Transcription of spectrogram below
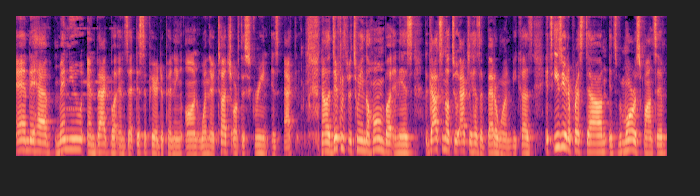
and they have menu and back buttons that disappear depending on when they're touched or if the screen is active. Now the difference between the home button is the Galaxy Note 2 actually has a better one because it's easier to press down, it's more responsive,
